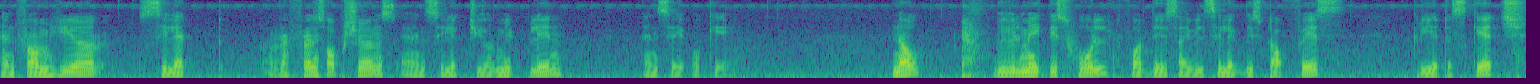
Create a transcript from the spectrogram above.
And from here select reference options and select your mid plane and say ok now we will make this hole for this I will select this top face create a sketch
